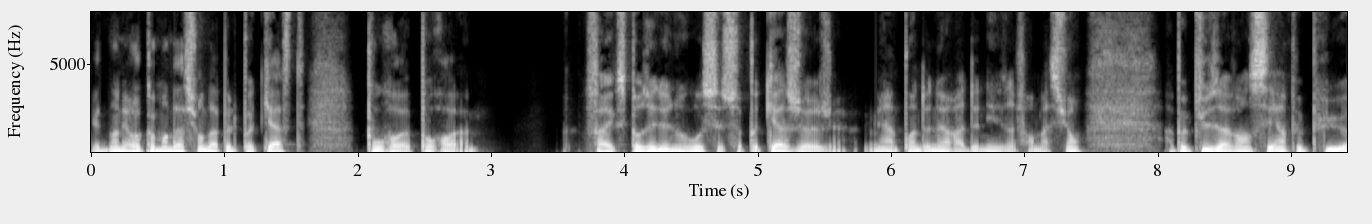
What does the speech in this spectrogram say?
et dans les recommandations d'Apple Podcast pour, euh, pour faire exposer de nouveau ce, podcast. Je, je, mets un point d'honneur à donner des informations un peu plus avancées, un peu plus,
